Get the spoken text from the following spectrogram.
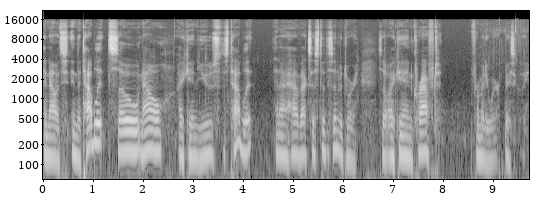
And now it's in the tablet, so now I can use this tablet and I have access to this inventory. So I can craft from anywhere, basically.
